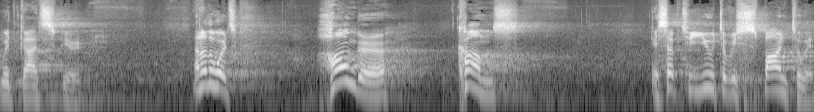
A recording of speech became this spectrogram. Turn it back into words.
with God's Spirit. In other words, hunger comes it's up to you to respond to it.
